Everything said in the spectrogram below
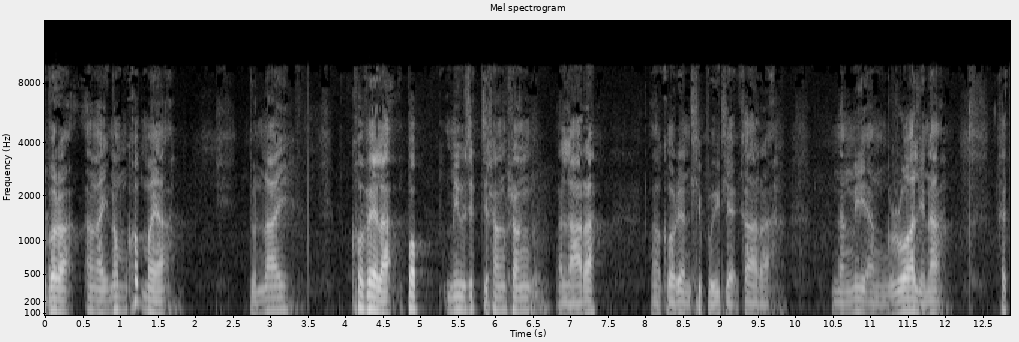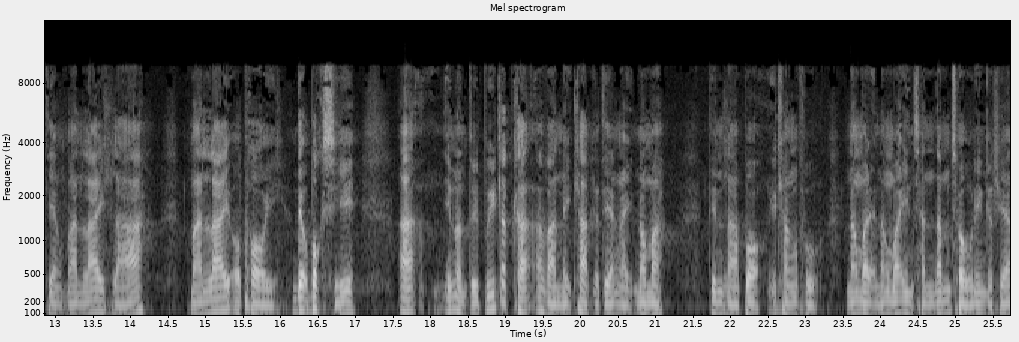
ดบระอังไงนมคบมาอะตุนไลคเวลาป๊อปมิวสิกที่รังรังลลาระเกาหลีนที่ปุยเละการะนังนี่อังรัวลินะขัดยังมันไลหลามันไล่อพอยเดี๋ยวบอกสีอะอินนนตุยปุยตัดค่ะอวันนี้ทากขัดยังไงนมะตินลาปออีทังฟูนังมาเนังมาอินชันดัมโชว์นินก็เชีย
